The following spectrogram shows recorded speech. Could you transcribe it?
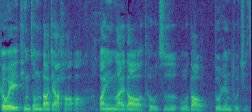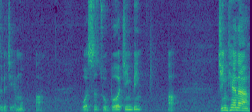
各位听众，大家好啊！欢迎来到《投资悟道，渡人渡己》这个节目啊！我是主播金兵啊。今天呢，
